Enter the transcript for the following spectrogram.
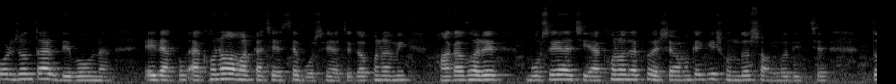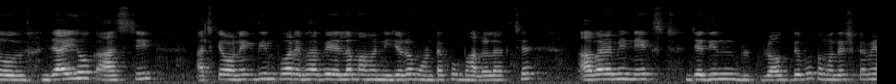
পর্যন্ত আর দেবও না। এই দেখো এখনও আমার কাছে এসে বসে আছে। যখন আমি ফাঁকা ঘরে বসে আছি এখনও দেখো এসে আমাকে কি সুন্দর সঙ্গ দিচ্ছে। তো যাই হোক, আসছি। আজকে অনেক দিন পর এভাবে এলাম, আমার নিজেরও মনটা খুব ভালো লাগছে। আবার আমি নেক্সট যেদিন ব্লগ দেবো, তোমাদেরকে আমি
